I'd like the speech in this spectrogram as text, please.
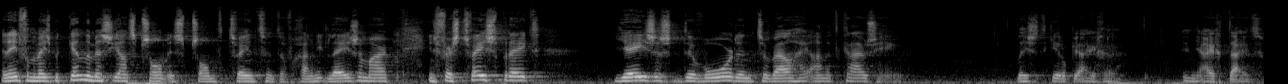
En een van de meest bekende Messiaanse psalmen is Psalm 22. We gaan het niet lezen, maar in vers 2 spreekt Jezus de woorden terwijl hij aan het kruis hing. Lees het een keer op je eigen, in je eigen tijd.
